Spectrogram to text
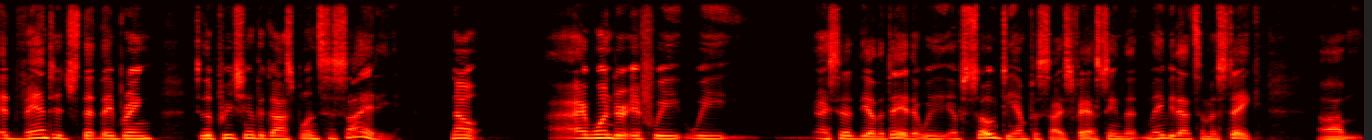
advantage that they bring to the preaching of the gospel in society. Now, I wonder if we we I said the other day that we have so de-emphasized fasting that maybe that's a mistake. Um,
